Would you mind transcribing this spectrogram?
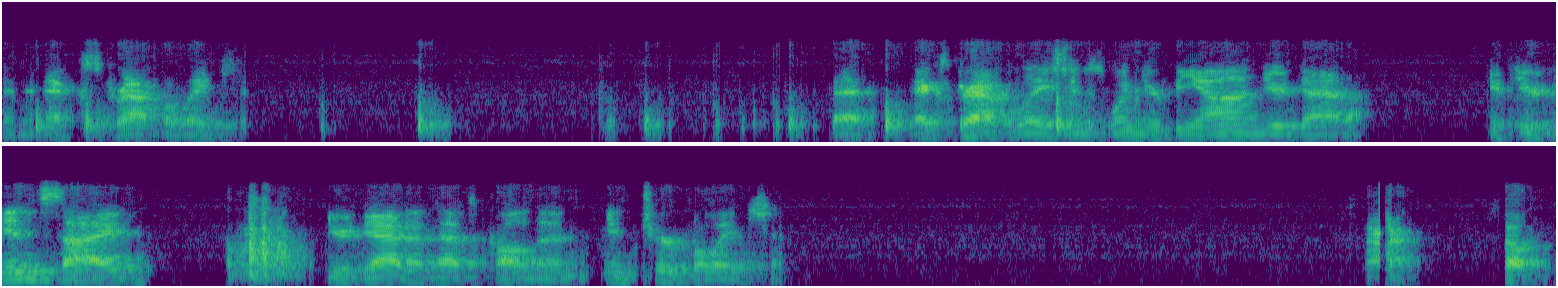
an extrapolation. That extrapolation is when you're beyond your data. If you're inside your data, that's called an interpolation. All right, so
